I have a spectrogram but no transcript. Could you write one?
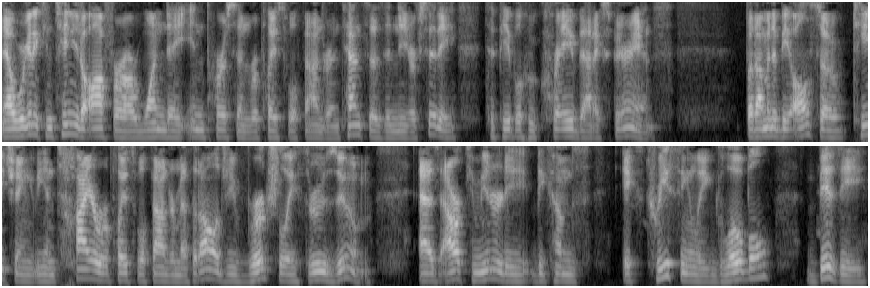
Now, we're going to continue to offer our one day in person replaceable founder intensives in New York City to people who crave that experience. but I'm going to be also teaching the entire replaceable founder methodology virtually through Zoom as our community becomes increasingly global, busy,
